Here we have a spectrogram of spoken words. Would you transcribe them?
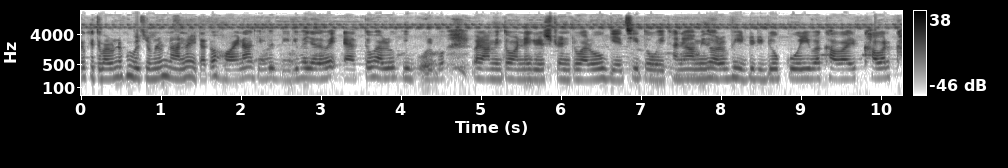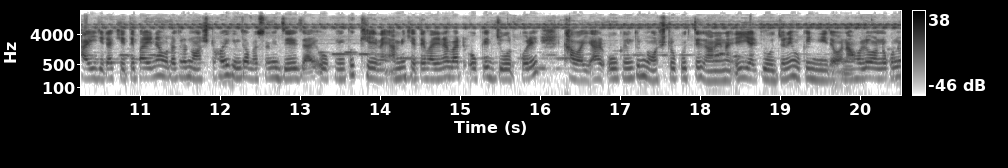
তো খেতে পারব না। বলছিলাম বললাম, না না এটা তো হয় না কিন্তু দিদি ভাই দাদা ভাই এত ভালো কি বলব? এবার আমি তো অনেক রেস্টুরেন্টও আরও গেছি তো ওইখানে আমি ধরো ভিডিও টিডিও করি বা খাওয়ার খাওয়ার খাই যেটা খেতে পারি না ওটা ধরো নষ্ট হয় কিন্তু আমার সঙ্গে যে যায় ও কিন্তু খেয়ে নেয়। আমি খেতে পারি না বাট ওকে জোর করে খাওয়াই, আর ও কিন্তু নষ্ট করতে জানে না। এই আর কি, ওর জন্যই ওকে নিয়ে যাওয়া। না হলে অন্য কোনো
